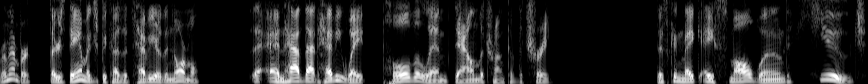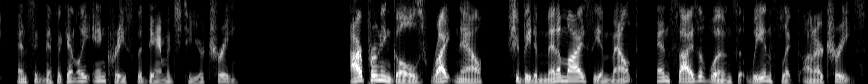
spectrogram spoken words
Remember, there's damage because it's heavier than normal, and have that heavy weight pull the limb down the trunk of the tree. This can make a small wound huge and significantly increase the damage to your tree. Our pruning goals right now should be to minimize the amount and size of wounds that we inflict on our trees.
